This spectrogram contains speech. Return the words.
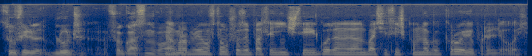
zu viel Blut vergossen Но worden. проблема в том, что за последние четыре года на Донбассе слишком много крови пролилось.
